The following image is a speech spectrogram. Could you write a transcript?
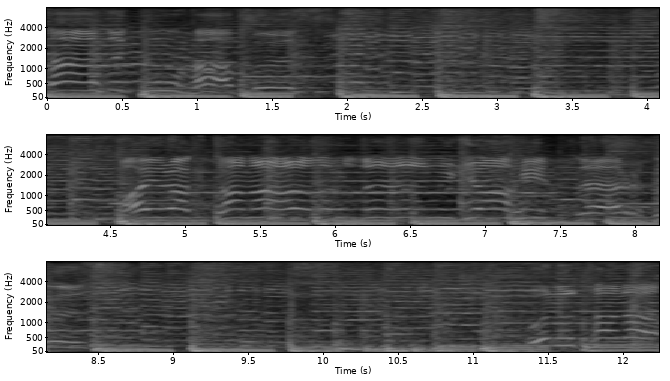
sadık muhafız Bayraktan alırdı mücahitler hız Unutana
